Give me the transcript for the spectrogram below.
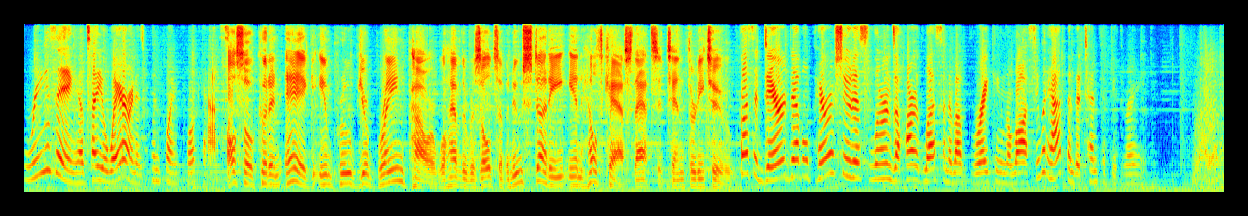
freezing. He'll tell you where in his pinpoint forecast. Also, could an egg improve your brain power? We'll have the results of a new study in HealthCast. That's at 1032. Plus, a daredevil parachutist learns a hard lesson about breaking the law. See what happened at 1053.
